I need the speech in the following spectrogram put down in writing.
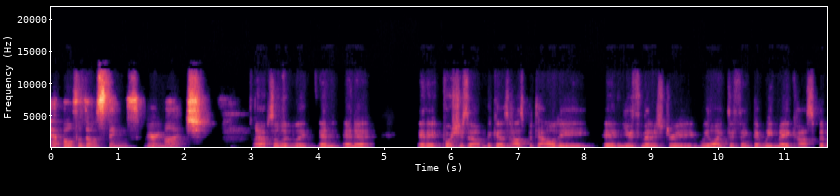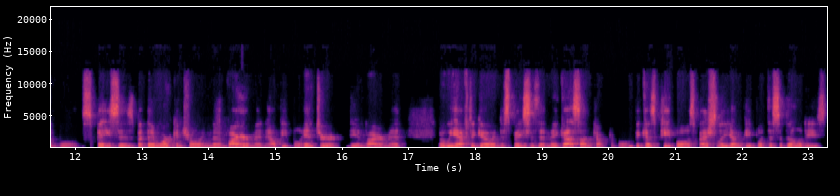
at both of those things very much. Absolutely. And and it and it pushes them because hospitality in youth ministry we like to think that we make hospitable spaces but then we're controlling the environment how people enter the environment but we have to go into spaces that make us uncomfortable because people especially young people with disabilities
